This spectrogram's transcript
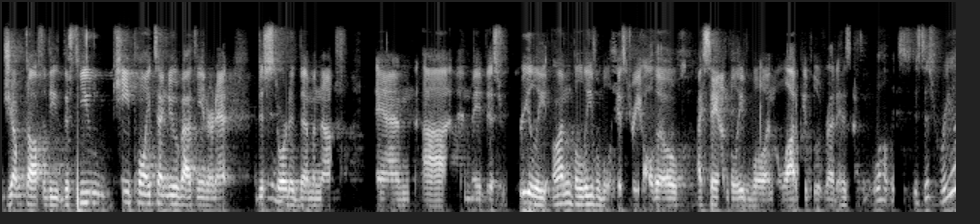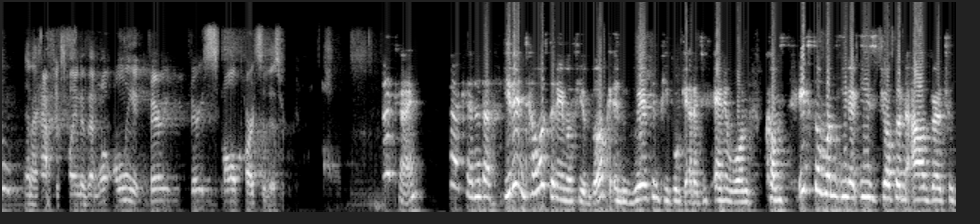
jumped off of the, the few key points I knew about the internet, distorted them enough, and, uh, and made this really unbelievable history. Although I say unbelievable, and a lot of people who've read it have said, "Well, is, is this real?" And I have to explain to them, "Well, only very, very small parts of this." Okay. Okay, no, that, you didn't tell us the name of your book, and where can people get it if anyone comes, if someone, you know, eavesdropping our virtual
